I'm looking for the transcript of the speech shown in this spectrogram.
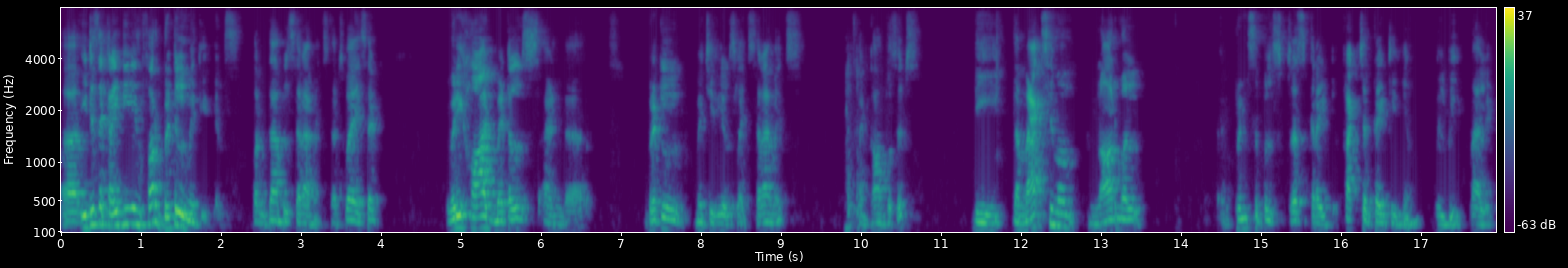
uh, it is a criterion for brittle materials. For example, ceramics. That's why I said very hard metals and uh, brittle materials like ceramics and composites. The, the maximum normal principal stress criteria, fracture criterion will be valid.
